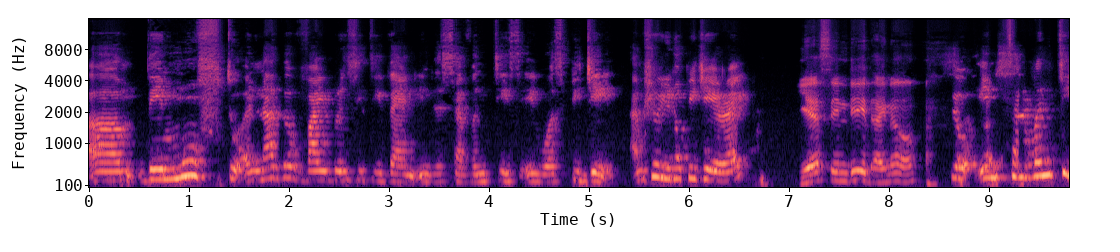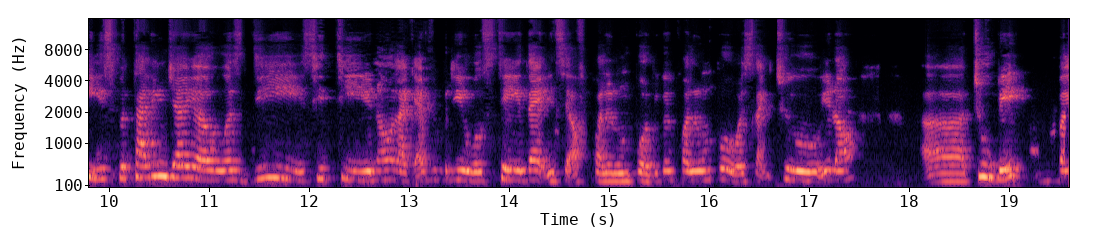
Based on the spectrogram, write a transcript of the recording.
Um, they moved to another vibrant city then in the 70s. It was PJ. I'm sure you know PJ, right? Yes, indeed, I know. so in 70s, Petaling Jaya was the city, you know, like everybody will stay there instead of Kuala Lumpur because Kuala Lumpur was like too, you know, uh, too big. But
